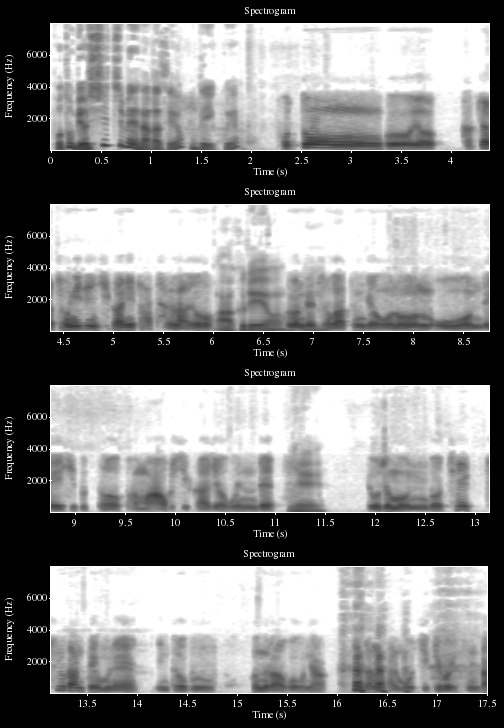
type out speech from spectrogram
보통 몇 시쯤에 나가세요? 홍대 입구에? 보통 그 여, 각자 정해진 시간이 다 달라요. 아, 그래요? 그런데 음. 저 같은 경우는 오후 4시부터 밤 9시까지 하고 있는데 예. 요즘은 뭐 책 출간 때문에 인터뷰 하느라고 그냥 시간을 잘 못 지키고 있습니다.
